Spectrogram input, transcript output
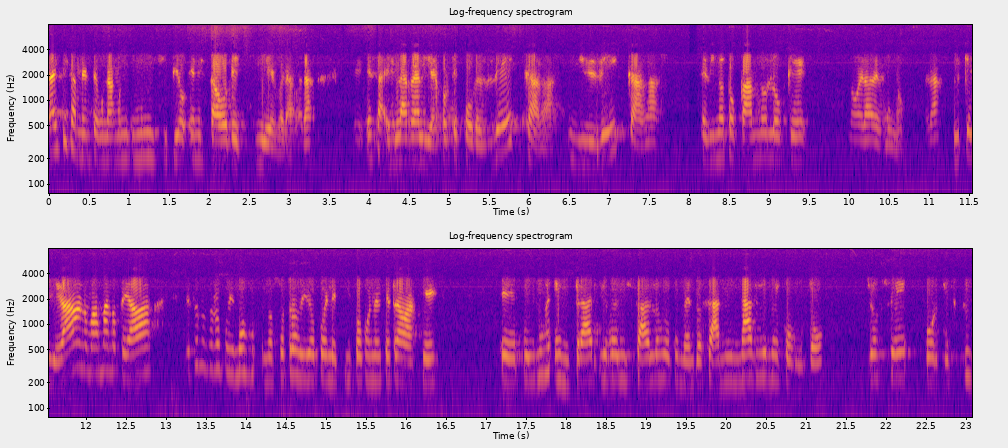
prácticamente un municipio en estado de quiebra, ¿verdad? Esa es la realidad, porque por décadas y décadas se vino tocando lo que no era de uno, ¿verdad? El que llegaba nomás manoteaba, eso nosotros pudimos, nosotros digo por el equipo con el que trabajé, eh, pudimos entrar y revisar los documentos, o sea, a mí nadie me contó, yo sé porque estoy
